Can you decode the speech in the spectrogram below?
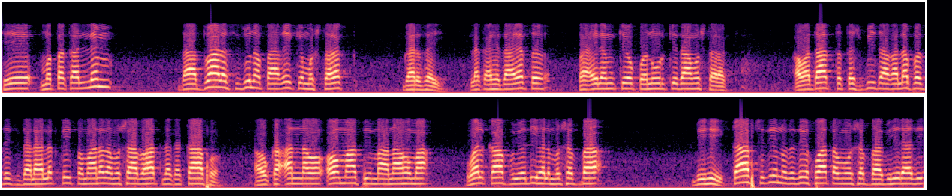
چې متکلم دا دواړه سيزونه پاغه کې مشترک ګرځي لکه هدایت په علم کې او په نور کې دا مشترک او دا تشبیه دا غلفظ د دلالت کوي په معنا د مشابهت لکه کاف او کأن او ما فی معناهما والکاف یلیه المشبه به کاف چې دینو د دې خواته مشبه به راځي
